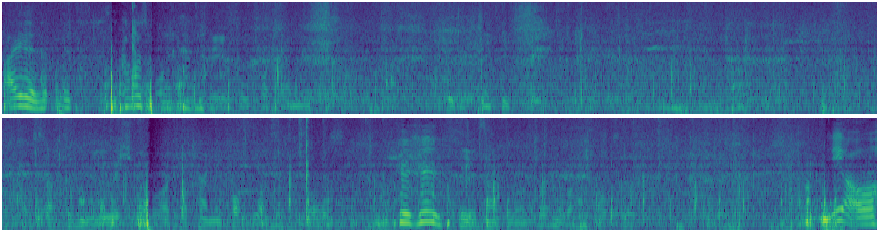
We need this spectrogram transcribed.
I hear that the, the cars are working. Rare full titanium. Super expensive. Stuff. Even in the US, you can buy a titanium pot for like sixty dollars. Mm-hmm. Here, the I'm talking about. Yeah.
